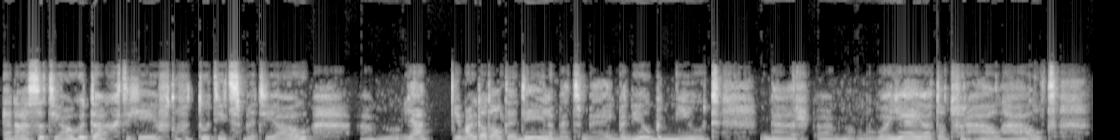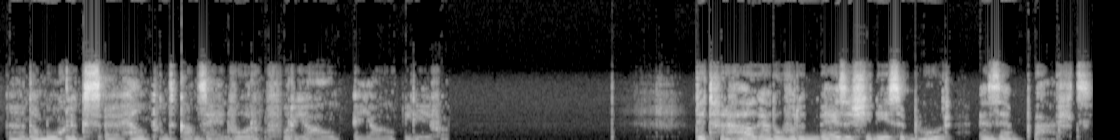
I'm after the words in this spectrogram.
en als het jou gedachten geeft of het doet iets met jou, um, ja, je mag dat altijd delen met mij. Ik ben heel benieuwd naar wat jij uit dat verhaal haalt, uh, dat mogelijk uh, helpend kan zijn voor, voor jou en jouw leven. Dit verhaal gaat over een wijze Chinese boer en zijn paard.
